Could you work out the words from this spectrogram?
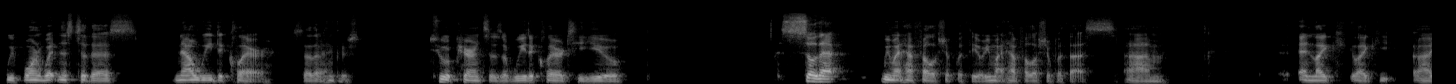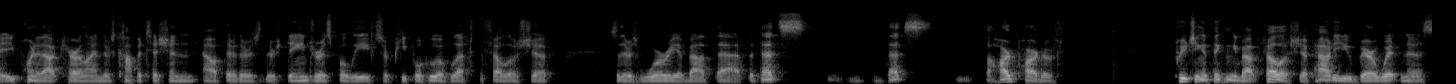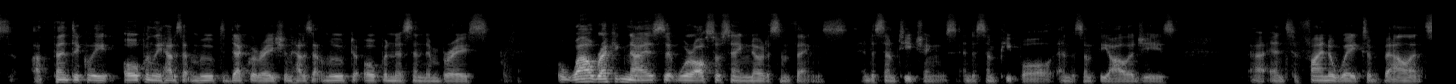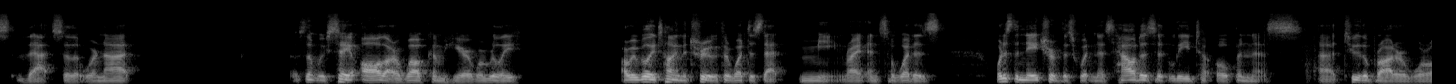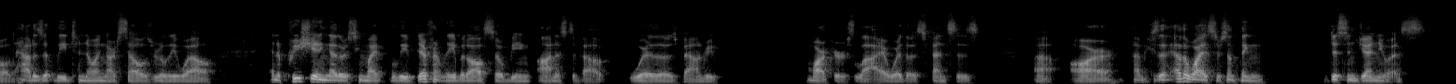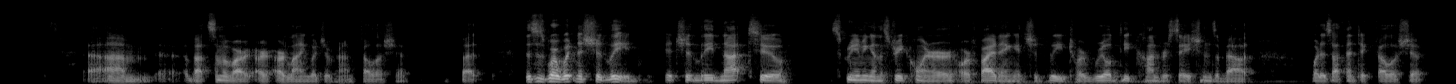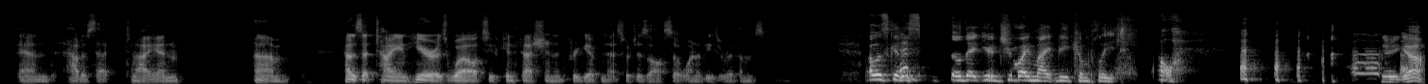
we've borne witness to this now we declare so that i think there's two appearances of we declare to you so that we might have fellowship with you or you might have fellowship with us um, and like like uh, you pointed out, Karoline, there's competition out there. There's there's dangerous beliefs or people who have left the fellowship, so there's worry about that. But that's that's the hard part of preaching and thinking about fellowship. How do you bear witness authentically, openly? How does that move to declaration? How does that move to openness and embrace? While recognize that we're also saying no to some things and to some teachings and to some people and to some theologies uh, and to find a way to balance that so that we're not so that we say all are welcome here we're really are we really telling the truth or what does that mean right? And so what is what is the nature of this witness? How does it lead to openness uh, to the broader world? How does it lead to knowing ourselves really well and appreciating others who might believe differently but also being honest about where those boundary markers lie where those fences uh, are uh, because otherwise there's something disingenuous um, about some of our, our, our language around fellowship. But this is where witness should lead. It should lead not to screaming on the street corner or fighting. It should lead toward real deep conversations about what is authentic fellowship and how does that tie in. Um, how does that tie in here as well to confession and forgiveness, which is also one of these rhythms. I was going to say so that your joy might be complete. Oh. There you go.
